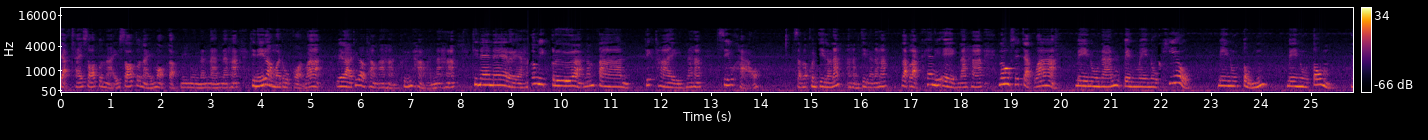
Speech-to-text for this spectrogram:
จะใช้ซอสตัวไหน ซอสตัวไหนเหมาะกับเมนูนั้นๆนะคะ ทีนี้เรามาดูก่อนว่า เวลาที่เราทำอาหารพื้นฐานนะคะที่แน่ๆเลยอะคะก็มีเกลือน้ำตาลพริกไทยนะคะซีอิ๊วขาวสำหรับคนจีนแล้วนะ อาหารจีนแล้วนะคะ หลักๆ แค่นี้เองนะคะ นอกเสียจากว่าเมนูนั้นเป็นเมนูเคี่ยว เมนูตุ๋นเมนูต้ม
